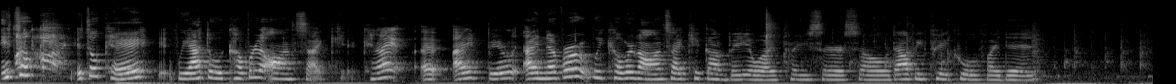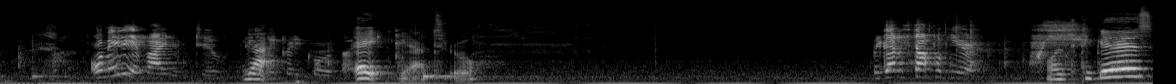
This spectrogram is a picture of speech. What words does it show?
It's okay. It's okay. If we have to recover the onside kick. Can I, I? I barely. I never recovered the onside kick on video. I'm pretty sure. So that would be pretty cool if I did. Or maybe if I did too. It Yeah. would be pretty cool if I. Did. Hey, yeah, true. We gotta stop from here. The kick is?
